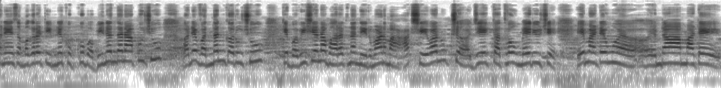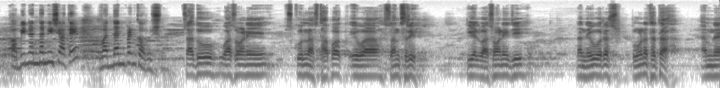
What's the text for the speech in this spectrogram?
અને સમગ્ર ટીમને ખૂબ ખૂબ અભિનંદન આપું છું અને વંદન કરું છું કે ભવિષ્યના ભારતના નિર્માણમાં આ સેવાનું જે એક તત્વ ઉમેર્યું છે, એ માટે હું એમના માટે અભિનંદનની સાથે વંદન પણ કરું છું. સાધુ વાસવાણી સ્કૂલના સ્થાપક એવા સંતશ્રી ટી એલ વાસવાણીજીના નેવું વર્ષ પૂર્ણ થતાં એમને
